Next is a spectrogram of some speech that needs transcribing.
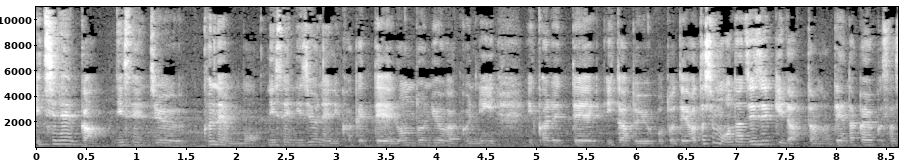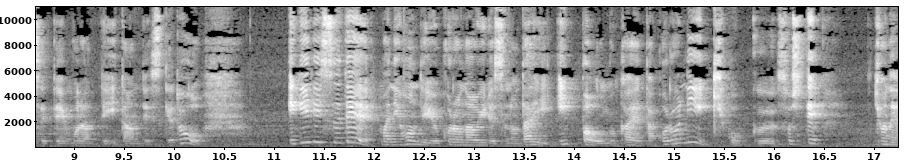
1年間2019年も2020年にかけてロンドン留学に行かれていたということで私も同じ時期だったので仲良くさせてもらっていたんですけどイギリスで、まあ、日本でいうコロナウイルスの第1波を迎えた頃に帰国。そして去年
